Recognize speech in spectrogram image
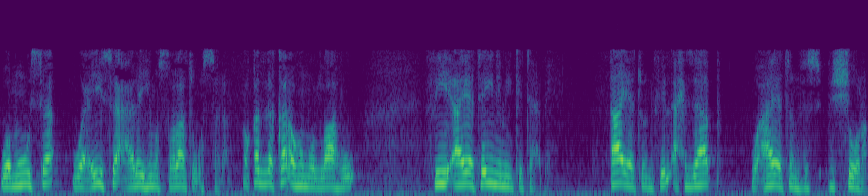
وموسى وعيسى عليهم الصلاة والسلام. وقد ذكرهم الله في آيتين من كتابه. آية في الأحزاب وآية في الشورى.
